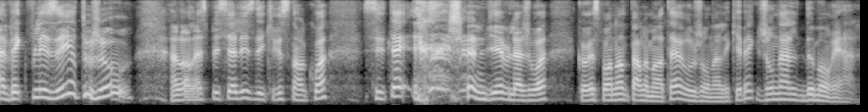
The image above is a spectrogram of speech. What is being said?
avec plaisir, toujours. Alors, la spécialiste des Christ en quoi, c'était Geneviève Lajoie, correspondante parlementaire au Journal de Québec, Journal de Montréal.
